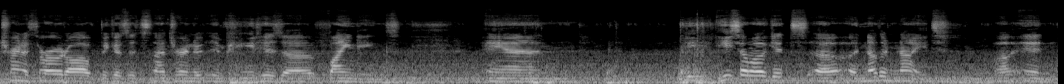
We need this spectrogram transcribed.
trying to throw it off because it's not trying to impede his uh, findings, and he he somehow gets uh, another night uh, in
